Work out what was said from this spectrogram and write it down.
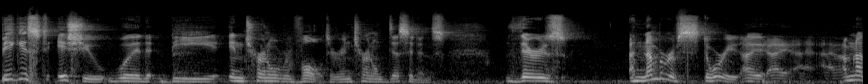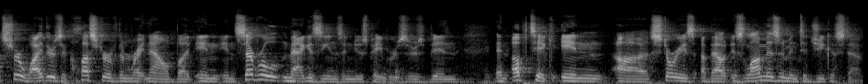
biggest issue would be internal revolt or internal dissidence. There's a number of stories. I, I, I'm not sure why there's a cluster of them right now, but in, in several magazines and newspapers, there's been an uptick in uh, stories about Islamism in Tajikistan.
